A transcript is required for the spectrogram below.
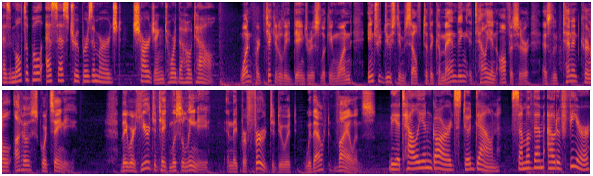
as multiple SS troopers emerged, charging toward the hotel. One particularly dangerous looking one introduced himself to the commanding Italian officer as Lieutenant Colonel Otto Skorzeny. They were here to take Mussolini, and they preferred to do it without violence. The Italian guard stood down, some of them out of fear,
